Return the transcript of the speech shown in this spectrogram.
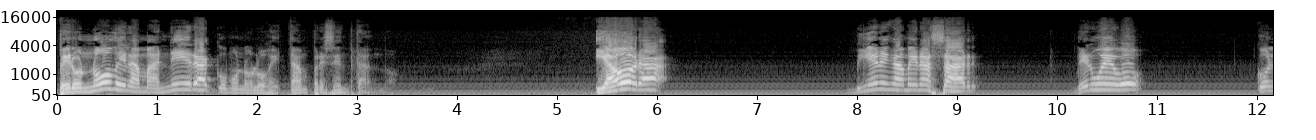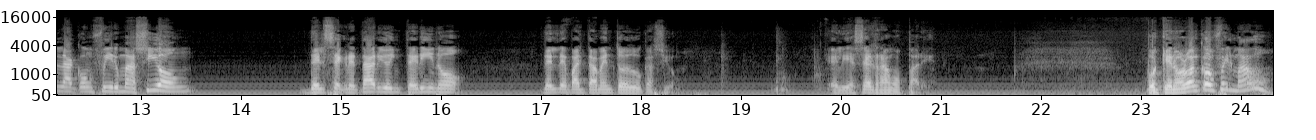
Pero no de la manera como nos los están presentando. Y ahora vienen a amenazar de nuevo con la confirmación del secretario interino del Departamento de Educación, Eliezer Ramos Pared. Porque no lo han confirmado.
